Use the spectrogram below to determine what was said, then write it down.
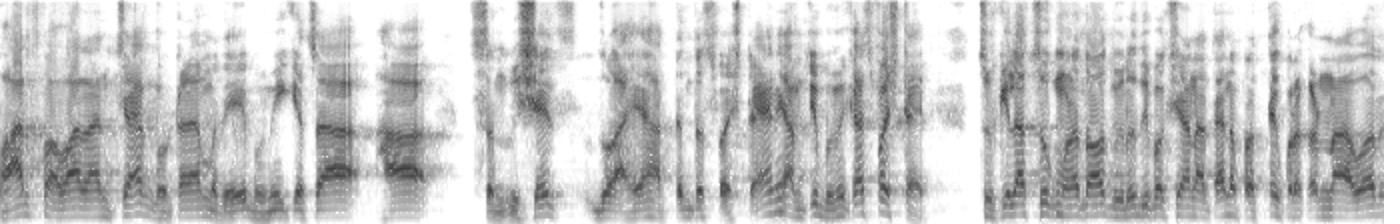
पार्थ पवारांच्या घोटाळ्यामध्ये भूमिकेचा हा विषय जो आहे हा अत्यंत स्पष्ट आहे आणि आमची भूमिका स्पष्ट आहे. चुकीला चूक म्हणत आहोत विरोधी पक्ष या नात्यानं प्रत्येक प्रकरणावर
